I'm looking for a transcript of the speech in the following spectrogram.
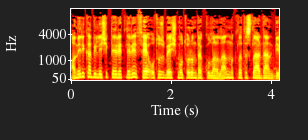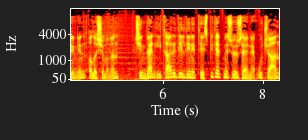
Amerika Birleşik Devletleri F-35 motorunda kullanılan mıknatıslardan birinin alaşımının Çin'den ithal edildiğini tespit etmesi üzerine uçağın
